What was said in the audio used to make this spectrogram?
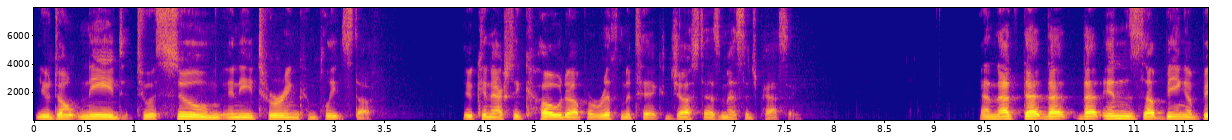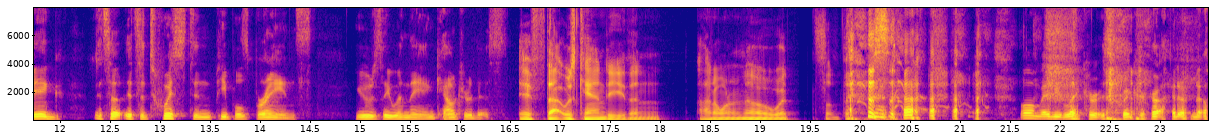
You don't need to assume any Turing complete stuff. You can actually code up arithmetic just as message passing. And that, that, that, that ends up being a big, it's a, it's a twist in people's brains, usually when they encounter this. If that was candy, then I don't want to know what something is. well, maybe liquor is quicker. I don't know.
